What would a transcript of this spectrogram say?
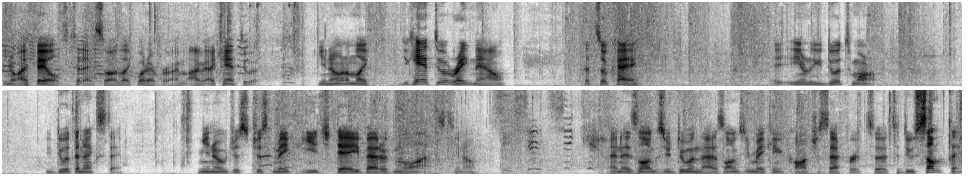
you know, I failed today, so I like whatever. I'm I, I can't do it. You know, and I'm like, you can't do it right now. That's okay. Uh, You know, you do it tomorrow. You do it the next day. You know, just just make each day better than the last. You know. And as long as you're doing that, as long as you're making a conscious effort to, to do something,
